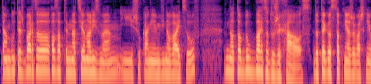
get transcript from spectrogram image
Tam był też bardzo, poza tym nacjonalizmem i szukaniem winowajców, no to był bardzo duży chaos. Do tego stopnia, że właśnie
